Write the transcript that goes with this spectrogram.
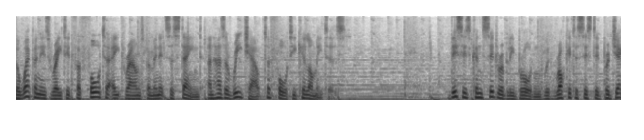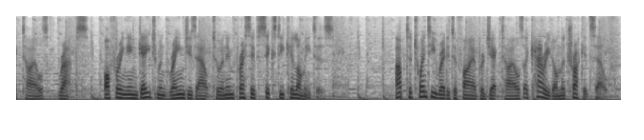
The weapon is rated for 4 to 8 rounds per minute sustained and has a reach out to 40 kilometers. This is considerably broadened with rocket-assisted projectiles, RAPS, offering engagement ranges out to an impressive 60 kilometers. Up to 20 ready-to-fire projectiles are carried on the truck itself,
